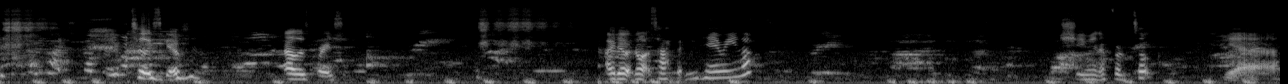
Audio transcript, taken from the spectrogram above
Tilly's go. Ella's bracing. I don't know what's happening here either. She in a front tuck. Yeah.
